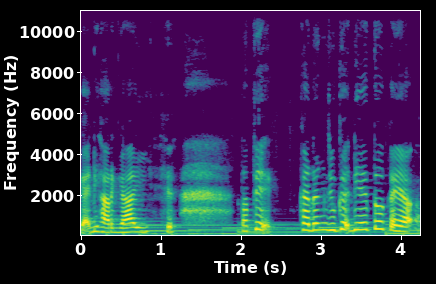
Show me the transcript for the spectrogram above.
nggak dihargai. Tapi kadang juga dia itu kayak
